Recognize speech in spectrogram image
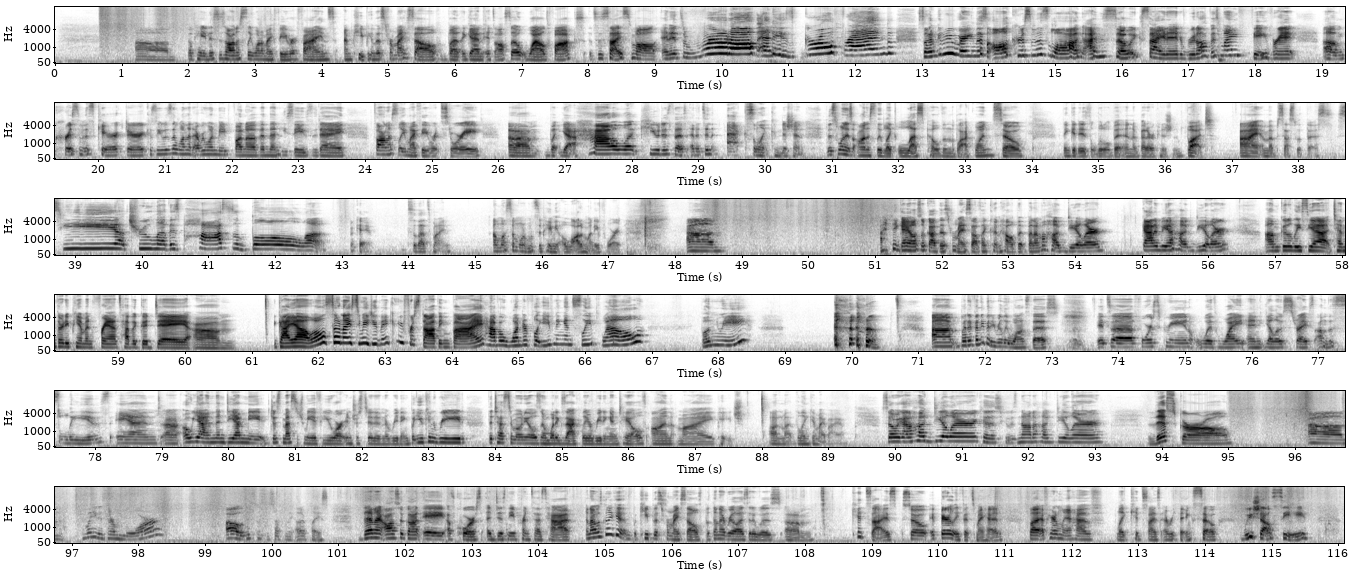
Um, okay, this is honestly one of my favorite finds. I'm keeping this for myself, but again, it's also Wildfox. It's a size small, and it's Rudolph and his girlfriend. So I'm gonna be wearing this all Christmas long. I'm so excited. Rudolph is my favorite um, Christmas character because he was the one that everyone made fun of, and then he saves the day. It's honestly my favorite story. Um, but yeah, how cute is this? And it's in excellent condition. This one is honestly like less pill than the black one, so I think it is a little bit in a better condition. But I am obsessed with this. See, true love is possible. Okay, so that's mine. Unless someone wants to pay me a lot of money for it. Um, I think I also got this for myself. I couldn't help it, but I'm a hug dealer. Gotta be a hug dealer. Um, good Alicia, 10.30 p.m. in France. Have a good day. Um, Gael, oh, so nice to meet you. Thank you for stopping by. Have a wonderful evening and sleep well. Bonne nuit. um, but if anybody really wants this, it's a four screen with white and yellow stripes on the sleeves. And, uh, oh yeah, and then DM me, just message me if you are interested in a reading. But you can read the testimonials and what exactly a reading entails on my page, on my the link in my bio. So we got a hug dealer, because who's not a hug dealer? This girl. Um, wait, is there more? Oh, this was the stuff from the other place. Then I also got a, of course, a Disney princess hat. And I was going to get keep this for myself, but then I realized that it was um, kid size. So it barely fits my head. But apparently I have like kid size everything. So we shall see.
